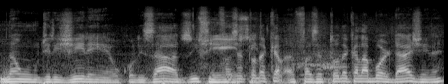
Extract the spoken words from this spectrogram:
não dirigirem alcoolizados, enfim, sim, fazer, sim. Toda aquela, fazer toda aquela abordagem, né?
